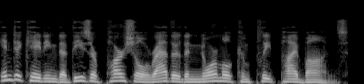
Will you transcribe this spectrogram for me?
indicating that these are partial rather than normal complete pi bonds.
